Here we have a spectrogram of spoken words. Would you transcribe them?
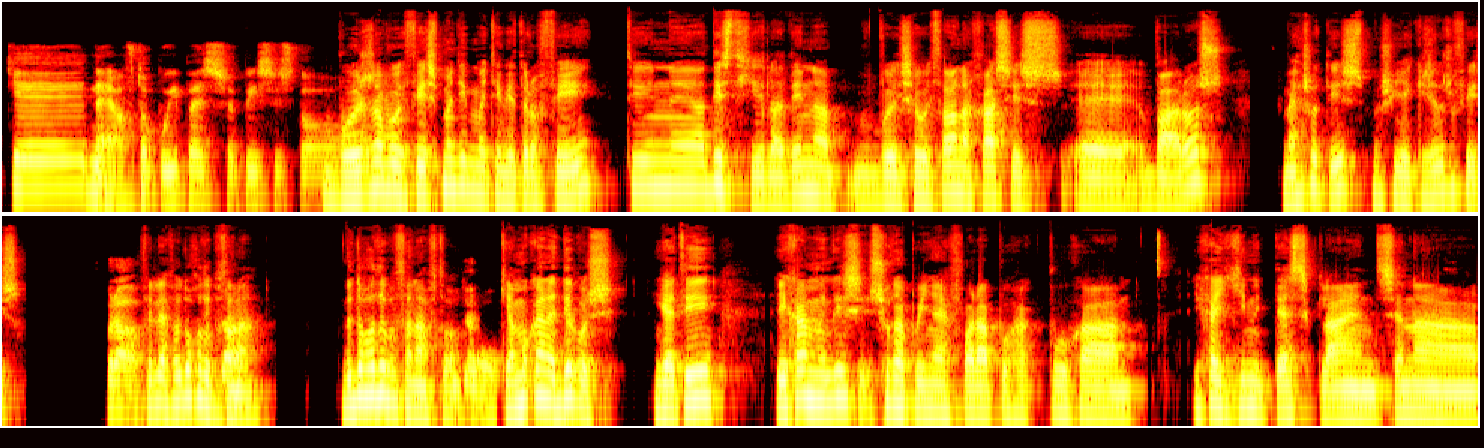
και ναι, αυτό που είπες επίσης το... Μπορείς να βοηθήσεις με, με την διατροφή την ε, αντίστοιχη, δηλαδή να σε βοηθάω να χάσεις ε, βάρος μέσω της μεσογειακής διατροφής. Μπράβο. Φίλε, αυτό το έχω δει πουθενά. Δεν το έχω δει πουθενά αυτό. Και μου έκανε εντύπωση. Γιατί είχα μιλήσει, σου είχα πει μια φορά που είχα, που είχα, είχα γίνει test client σε ένα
